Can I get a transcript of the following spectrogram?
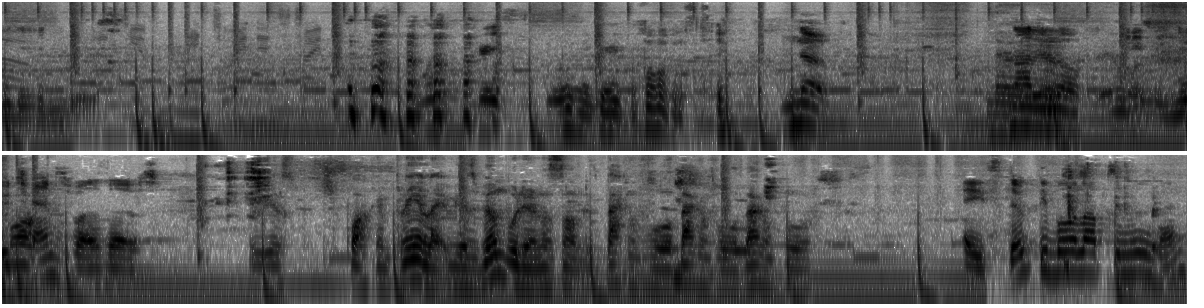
we didn't do this. Great. It was a great performance, too. no. No, Not at all. It was New fuck. chance for ourselves. We was fucking playing like we was Wimbledon or something. Back and forth, back and forth, back and forth. Hey, stoke the ball up to me, man.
